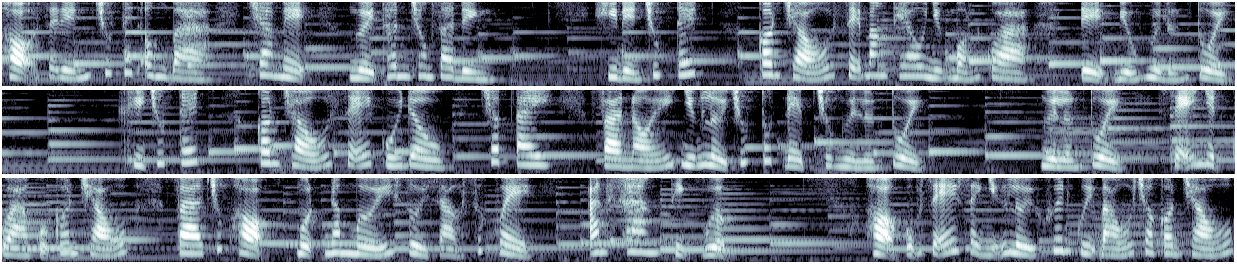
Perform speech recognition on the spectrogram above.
họ sẽ đến chúc Tết ông bà, cha mẹ, người thân trong gia đình. Khi đến chúc Tết, con cháu sẽ mang theo những món quà để biếu người lớn tuổi. Khi chúc Tết, con cháu sẽ cúi đầu, chắp tay và nói những lời chúc tốt đẹp cho người lớn tuổi. Người lớn tuổi sẽ nhận quà của con cháu và chúc họ một năm mới dồi dào sức khỏe, an khang thịnh vượng. Họ cũng sẽ dành những lời khuyên quý báu cho con cháu.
